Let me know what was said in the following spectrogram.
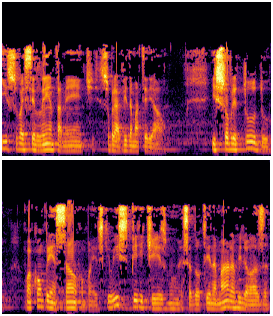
isso vai ser lentamente sobre a vida material. E, sobretudo, com a compreensão, companheiros, que o Espiritismo, essa doutrina maravilhosa,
